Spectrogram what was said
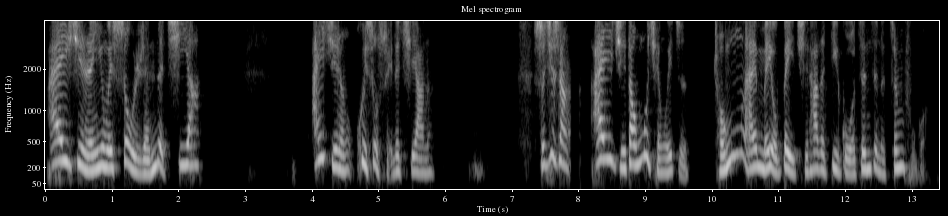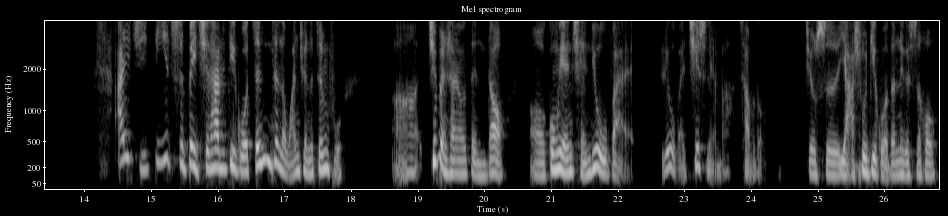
埃及人因为受人的欺压，埃及人会受谁的欺压呢？实际上，埃及到目前为止从来没有被其他的帝国真正的征服过。埃及第一次被其他的帝国真正的完全的征服，啊，基本上要等到哦公元前六百六百七十年吧，差不多，就是亚述帝国的那个时候，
